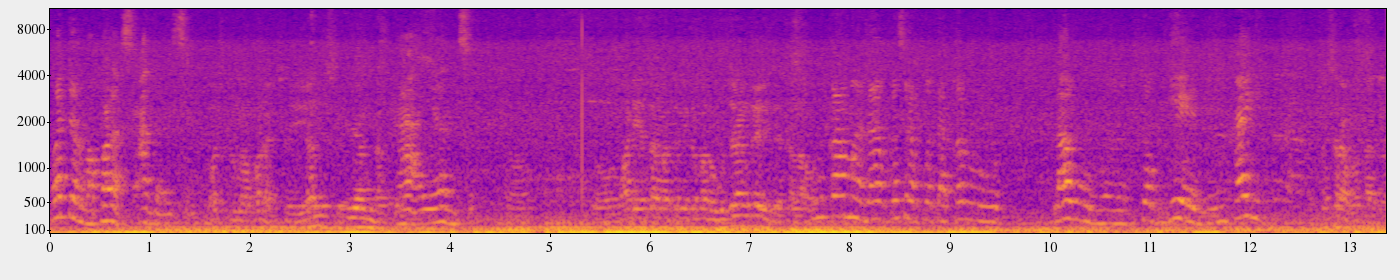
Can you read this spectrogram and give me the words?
હોટલમાં ભણસ આગળ છે. હોટલમાં ભણે છે. એ છે? એ હા એ છે. હા. તો મારી અત્યારમાં તમે તમારું ગુજરાન કઈ રીતે ચલાવો? હું કામ જ આવ પોતા કરવું લાવવું તો ઘે ખાઈ કચરા પોતા તો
